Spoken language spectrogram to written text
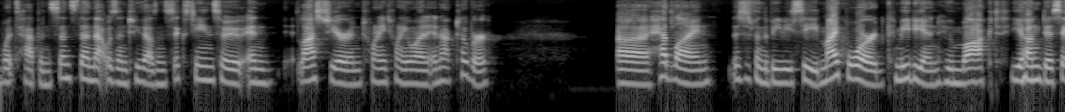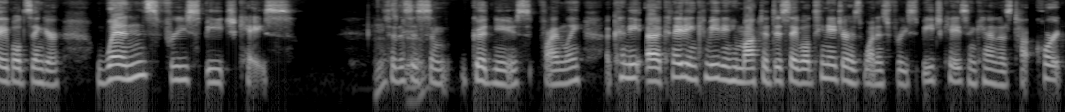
what's happened since then. That was in 2016. So, and last year in 2021, in October, uh, headline this is from the BBC Mike Ward, comedian who mocked young disabled singer, wins free speech case. That's so this good. is some good news. Finally, a, Can- a, Canadian comedian who mocked a disabled teenager has won his free speech case in Canada's top court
